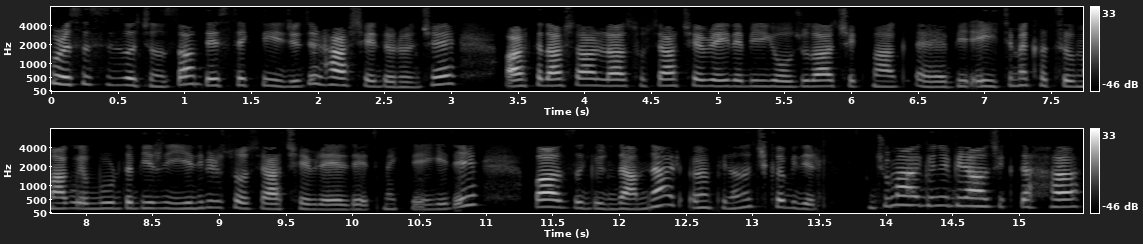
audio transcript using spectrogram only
burası sizin açınızdan destekleyicidir. Her şeyden önce arkadaşlarla sosyal çevreyle bir yolculuğa çıkmak, e, bir eğitime katılmak ve burada bir yeni bir sosyal çevre elde etmekle ilgili bazı gündemler ön plana çıkabilir. Cuma günü birazcık daha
